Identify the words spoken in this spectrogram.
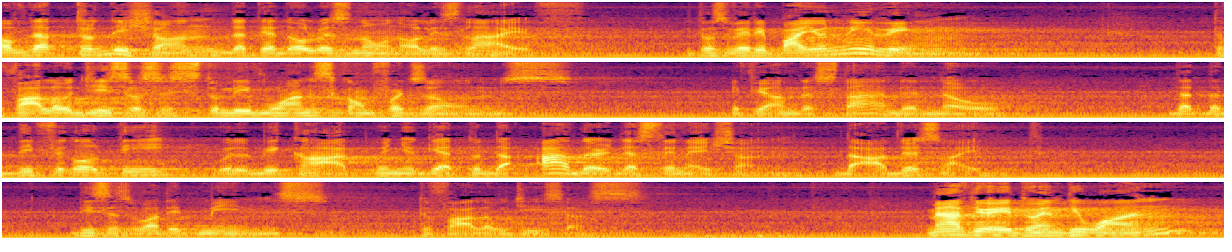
of that tradition that he had always known all his life. It was very pioneering. To follow Jesus is to leave one's comfort zones. If you understand and know that the difficulty will be cut when you get to the other destination, the other side. This is what it means to follow Jesus. Matthew 8:21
